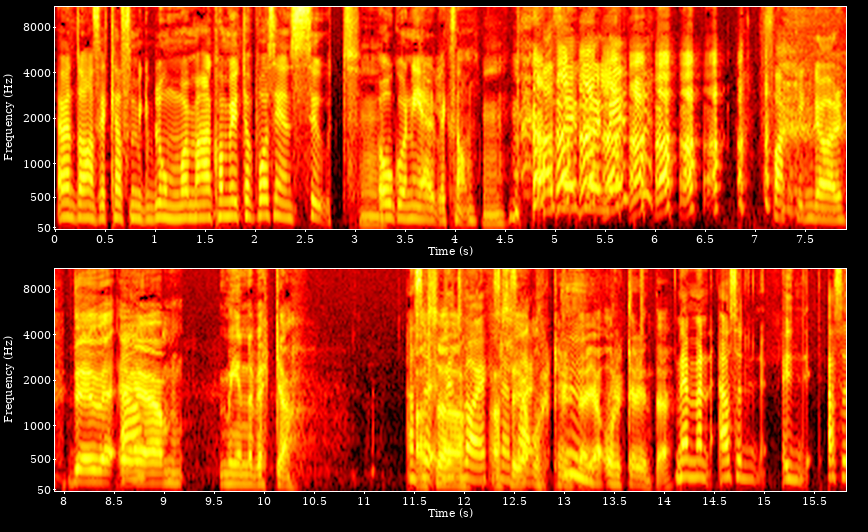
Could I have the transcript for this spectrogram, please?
Jag vet inte om han ska kasta mycket blommor men han kommer ju ta på sig en suit Mm. och gå ner liksom. Alltså hur gulligt? Fucking dör. Du, ehm, min vecka. Alltså, vet du vad jag kan alltså, säga så här. jag orkar inte, jag orkar inte. Nej men alltså, alltså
